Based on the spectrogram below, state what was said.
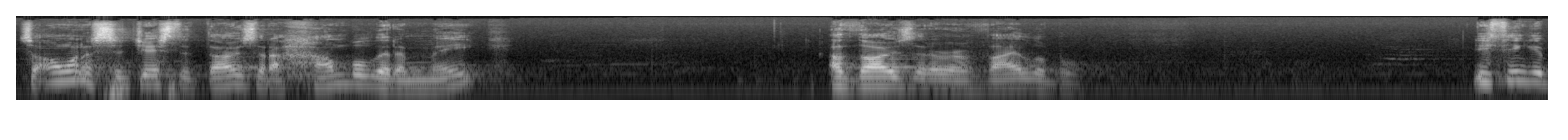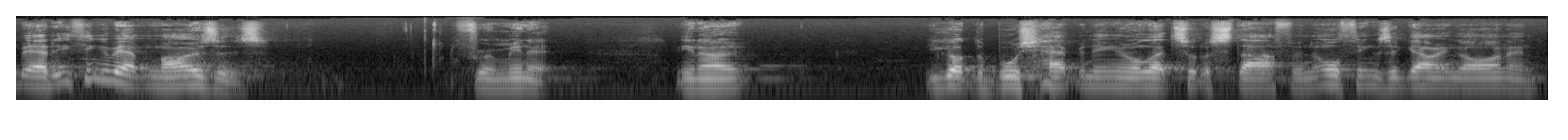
So I want to suggest that those that are humble, that are meek, are those that are available. You think about it, you think about Moses for a minute. You know, you got the bush happening and all that sort of stuff, and all things are going on, and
